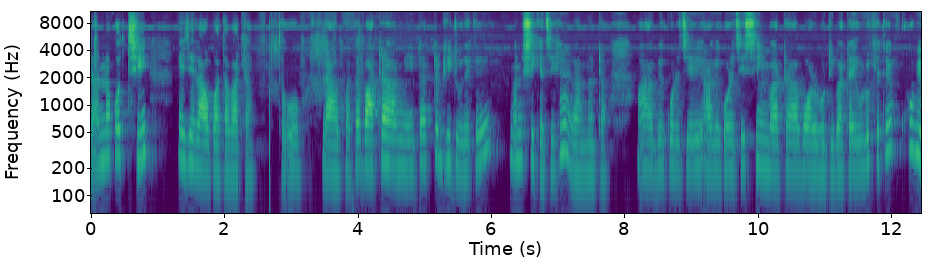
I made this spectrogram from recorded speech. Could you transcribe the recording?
রান্না করছি, এই যে লাউ পাতা বাটা। তো লাউ পাতা বাটা আমি এটা একটা ভিডিও দেখে মানে শিখেছি হ্যাঁ রান্নাটা। আগে করেছি আগে করেছি সিম বাটা, বরবটি বাটা, এগুলো খেতে খুবই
